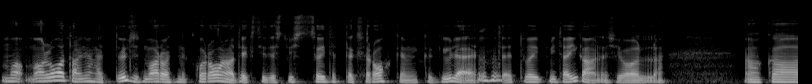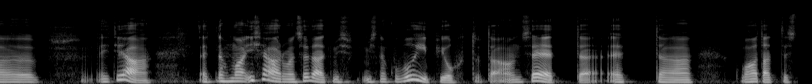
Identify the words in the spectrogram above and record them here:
ma, ma loodan jah, et üldiselt ma arvan, et need koroonatekstidest vist sõidetakse rohkem ikkagi üle, et mm, -hmm. et võib mida iganes ju olla. Aga ei tea, et noh, ma ise arvan seda, et mis, mis nagu võib juhtuda, on see, et, et äh, vaadates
